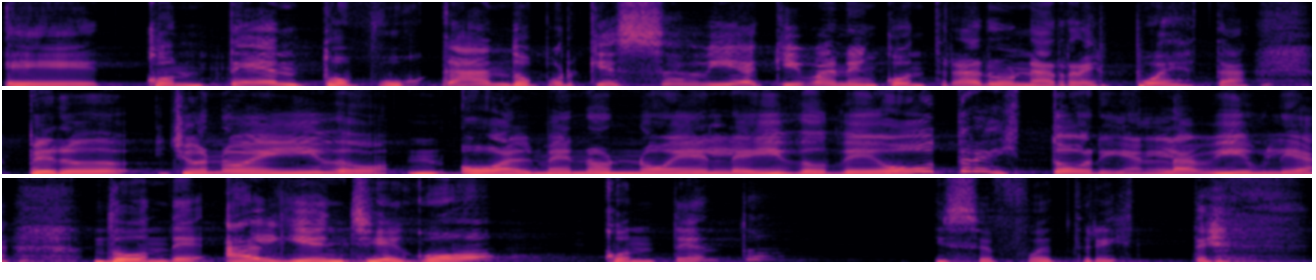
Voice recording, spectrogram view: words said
eh, contento, buscando, porque sabía que iban a encontrar una respuesta. Pero yo no he ido, o al menos no he leído de otra historia en la Biblia donde alguien llegó contento y se fue triste.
